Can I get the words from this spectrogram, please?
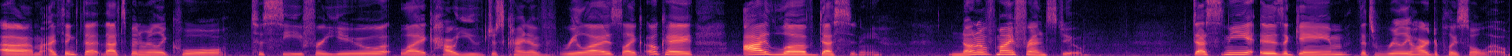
um, I think that that's been really cool to see for you, like how you've just kind of realized, like, okay, I love Destiny. None of my friends do. Destiny is a game that's really hard to play solo,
